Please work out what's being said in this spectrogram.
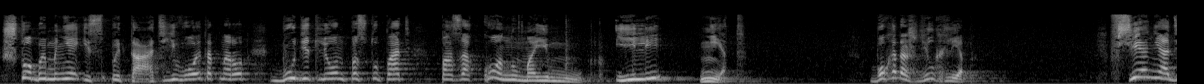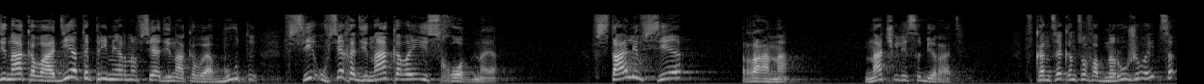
чтобы мне испытать его, этот народ, будет ли он поступать по закону моему или нет. Бог одождил хлеб – все они одинаково одеты примерно, все одинаково обуты, все, у всех одинаковое исходное. Встали все рано, начали собирать. В конце концов обнаруживается,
